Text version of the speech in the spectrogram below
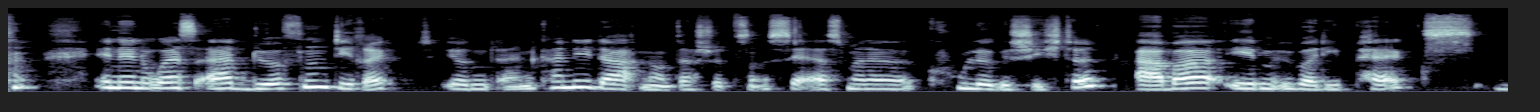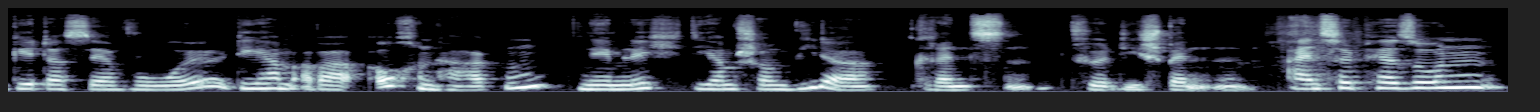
in den USA dürfen direkt irgendeinen Kandidaten unterstützen. Ist ja erstmal eine coole Geschichte. Aber eben über die PACs geht das sehr wohl. Die haben aber auch einen Haken, nämlich die haben schon wieder Grenzen für die Spenden. Einzelpersonen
